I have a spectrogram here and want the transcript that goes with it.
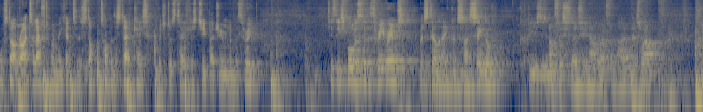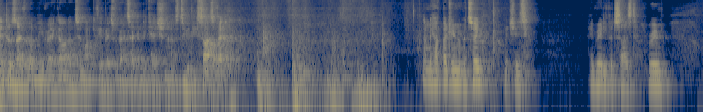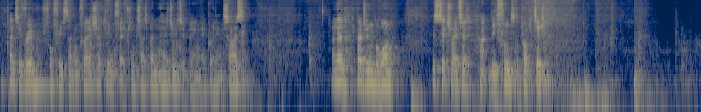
We'll start right to left when we get to the stop, top of the staircase, which does take us to bedroom number three. It is the smallest of the three rooms, but still a good sized single be used as an office for those who now work from home as well. And it does overlook the rear garden, so it might give you a bit of a better indication as to the size of it. Then we have bedroom number two, which is a really good sized room with plenty of room for freestanding furniture. Could even fit a king size bed in here due to it being a brilliant size. And then bedroom number one is situated at the front of the property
